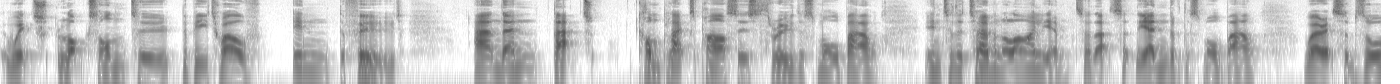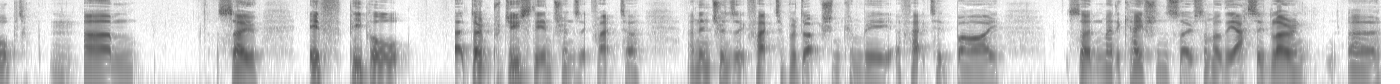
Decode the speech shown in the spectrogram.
which locks onto the B12 in the food, and then that complex passes through the small bowel into the terminal ileum, so that's at the end of the small bowel where it's absorbed. Mm. Um, so if people uh, don't produce the intrinsic factor, an intrinsic factor production can be affected by certain medications. So some of the acid lowering uh,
